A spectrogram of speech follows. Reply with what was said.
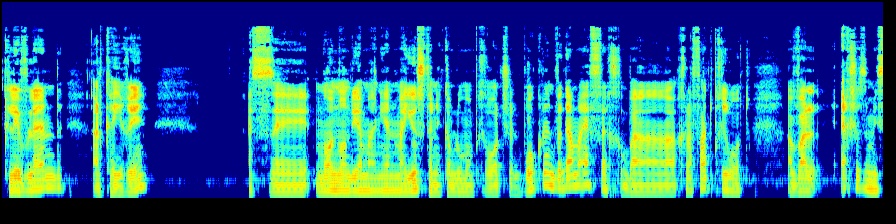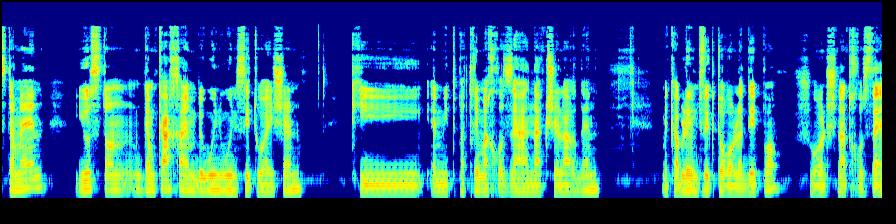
קליבלנד על קיירי, אז אה, מאוד מאוד יהיה מעניין מה יוסטון יקבלו מהבחירות של ברוקלין, וגם ההפך, בהחלפת בחירות. אבל איך שזה מסתמן, יוסטון גם ככה הם ב win-win situation, כי הם מתפטרים מהחוזה הענק של ארדן, מקבלים את ויקטור אולדיפו, שהוא עוד שנת חוזה,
